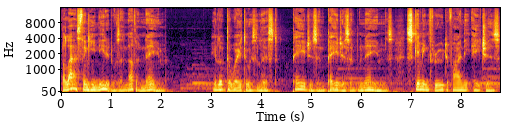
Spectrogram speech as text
the last thing he needed was another name. He looked away to his list, pages and pages of names, skimming through to find the H's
